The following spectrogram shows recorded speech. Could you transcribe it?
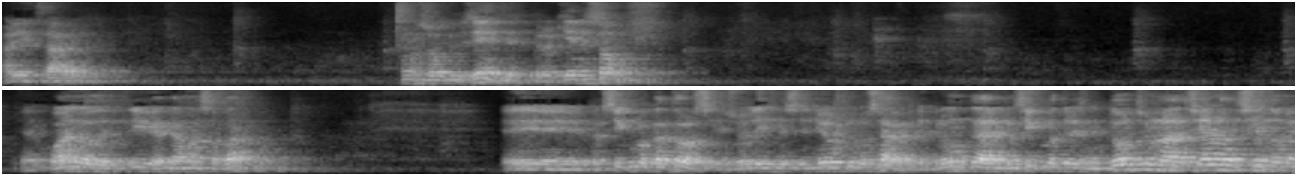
¿Alguien sabe? No son creyentes, pero ¿quiénes son? Juan lo describe acá más abajo. Eh, versículo 14, yo le dije, Señor, tú lo sabes. Le pregunta en versículo 13, entonces un anciano diciéndome,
